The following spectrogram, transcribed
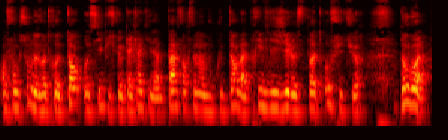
en fonction de votre temps aussi, puisque quelqu'un qui n'a pas forcément beaucoup de temps va privilégier le spot au futur. Donc voilà,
